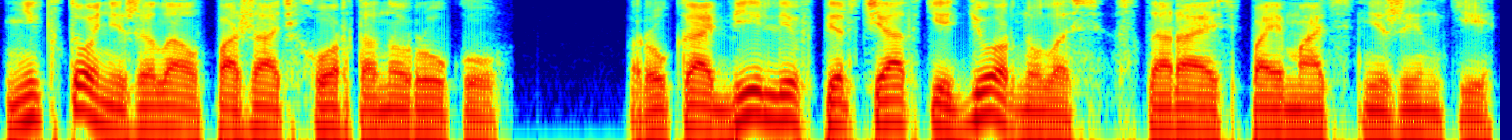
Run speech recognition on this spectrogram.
никто не желал пожать Хортону руку. Рука Билли в перчатке дернулась, стараясь поймать снежинки.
